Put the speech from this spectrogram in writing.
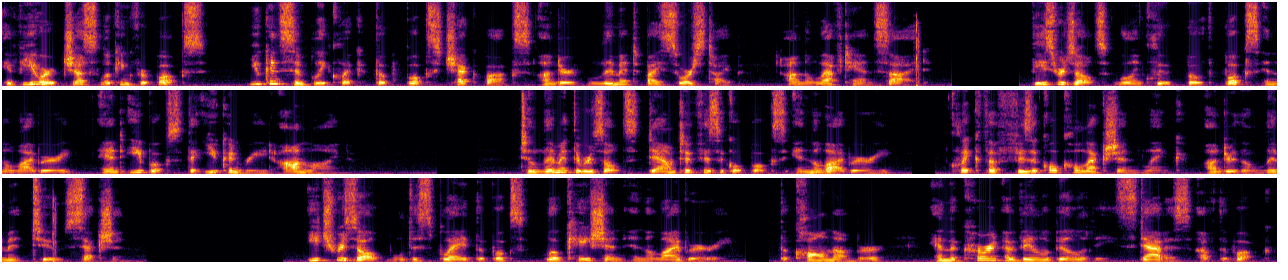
If you are just looking for books, you can simply click the Books checkbox under Limit by Source Type on the left-hand side. These results will include both books in the library and ebooks that you can read online. To limit the results down to physical books in the library, click the Physical Collection link under the Limit To section. Each result will display the book's location in the library, the call number, and the current availability status of the book.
